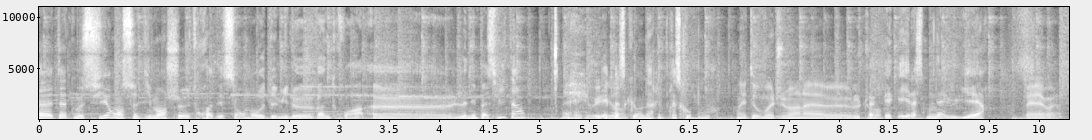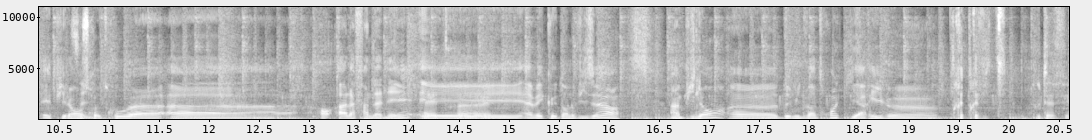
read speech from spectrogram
euh, d'Atmosphère en ce dimanche 3 décembre 2023. Euh, L'année passe vite, hein Eh oui, Et parce qu'on arrive presque au bout. on était au mois de juin là euh, l'autre jour. Et la semaine a eu hier. ben voilà. Et puis là, Ça on se retrouve à, à- en- à la fin de l'année et avec dans le viseur un bilan euh, 2023 qui arrive euh, très très vite. Tout à fait.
